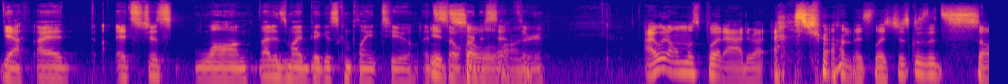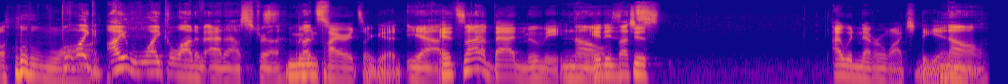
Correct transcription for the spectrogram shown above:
yeah, I. It's just long. That is my biggest complaint too. It's, It's so hard so to sit long. through. I would almost put Ad Astra on this list just because it's so long. But like, I like a lot of Ad Astra. Moon That's- Pirates are good. Yeah. and it's not a bad movie. No, it is just. I would never watch it again. No,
